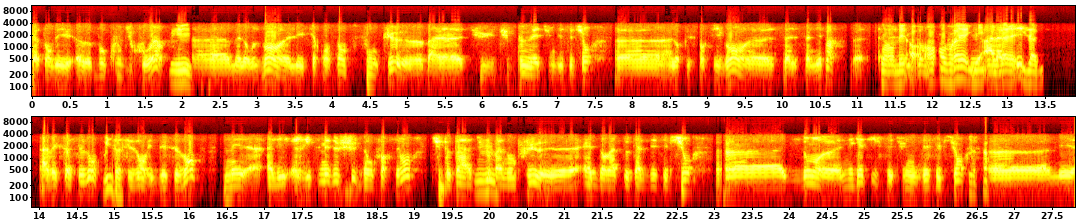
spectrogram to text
attendais euh, beaucoup du coureur. Oui. Euh, malheureusement, les circonstances font que bah, tu, tu peux être une déception, alors que sportivement, ça, ça ne l'est pas. Non, mais en, en vrai, il, a, avec sa saison. Oui, sa saison est décevante mais euh, elle est rythmée de chute, donc forcément, tu peux pas, tu peux mhm. pas non plus euh, être dans la totale déception, euh, disons euh, négative. C'est une déception, mais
